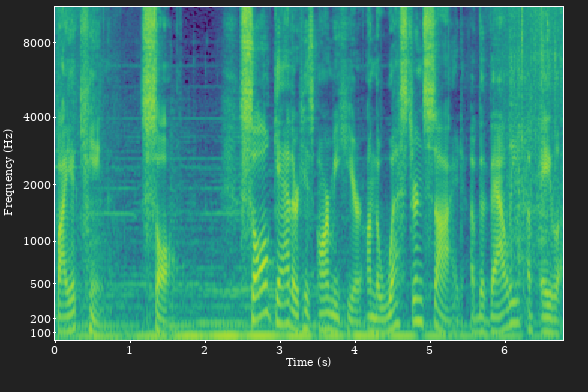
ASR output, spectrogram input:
by a king, Saul. Saul gathered his army here on the western side of the valley of Elah.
